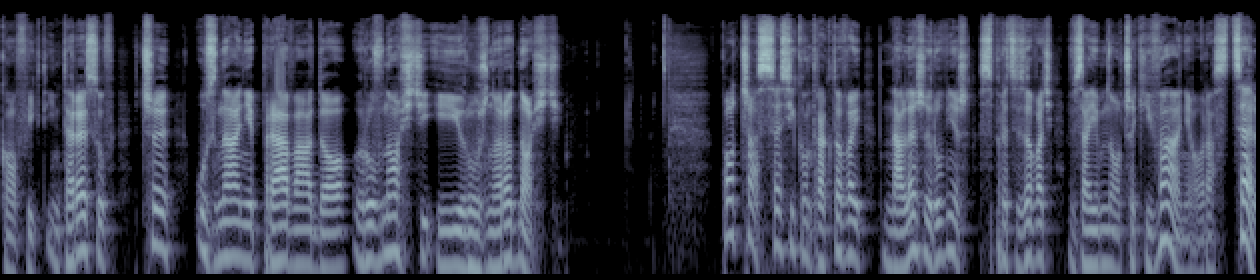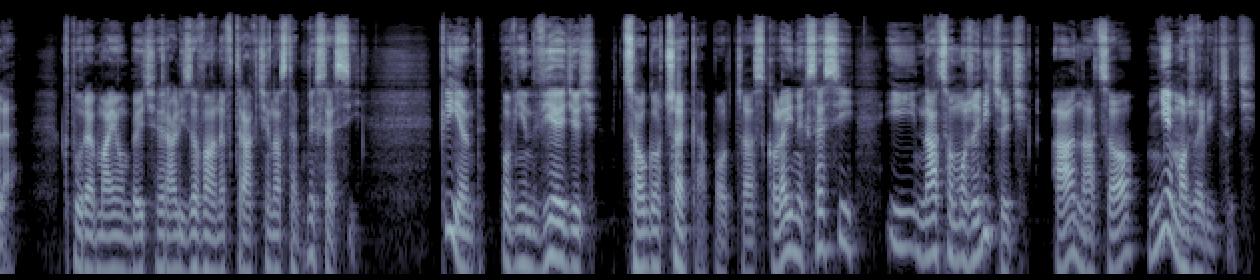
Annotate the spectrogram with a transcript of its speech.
konflikt interesów czy uznanie prawa do równości i różnorodności. Podczas sesji kontraktowej należy również sprecyzować wzajemne oczekiwania oraz cele, które mają być realizowane w trakcie następnych sesji. Klient powinien wiedzieć, co go czeka podczas kolejnych sesji i na co może liczyć, a na co nie może liczyć.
